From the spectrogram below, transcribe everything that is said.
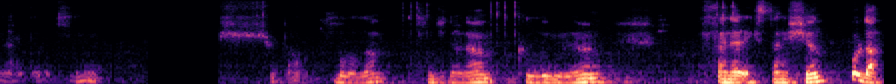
nerede bakayım? Şuradan bulalım. İkinci dönem akıllı ürün Fener Extension. Burada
